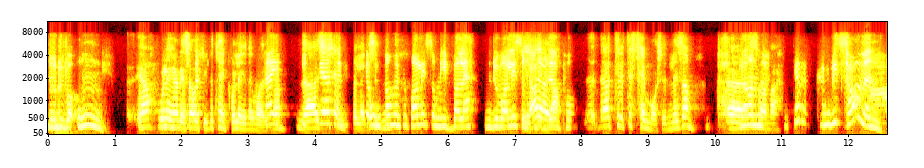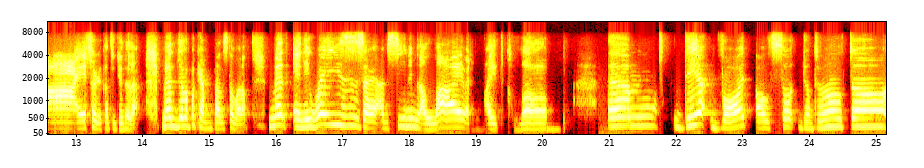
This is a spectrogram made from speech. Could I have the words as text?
Når du var ung? Ja, Hvor lenge er det Så Jeg orker ikke tenke hvor lenge det var. Nei. Det er kjempelenge siden. men du var liksom i balletten, du var liksom Ja, ja, ja. på Det er 35 år siden, liksom. Eh, Men han- Ja, kunne blitt sammen! Nei, jeg føler ikke at vi kunne det. Men det var på Camp Palace, da var han. Men anyways, I've seen him alive at a nightclub. Um, det var altså John Travolta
